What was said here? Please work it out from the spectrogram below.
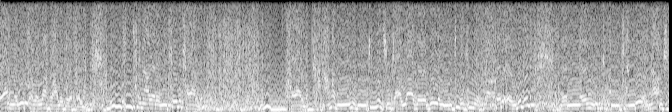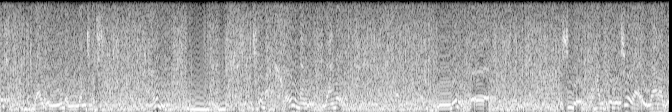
eğer Nebi sallallahu aleyhi ve sellem bir bütün senaları bilseydi sayardı sayardı ama bilmemiz mümkün değil çünkü Allah Azze ve Celle'nin bütün isim ve sıfatları ve bunların bir kısmını kendi ne yapmıştır? gayet ilmini de gizlemiştir anladın mı? işte bak o yüzden yani bir e, şimdi o hadiste geçiyor ya ya Rabbi,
